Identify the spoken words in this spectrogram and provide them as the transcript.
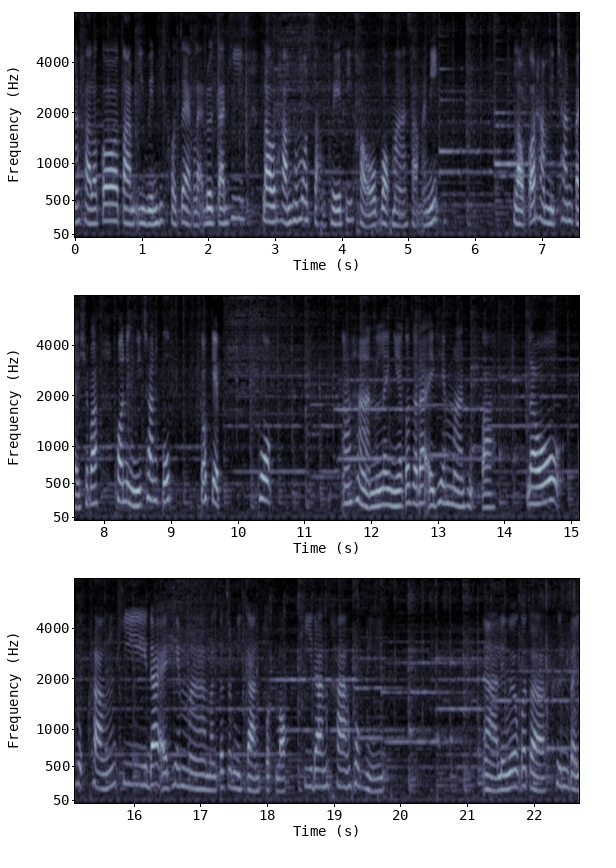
นะคะ แล้วก็ตามอีเวนท์ที่เขาแจกแหละ โดยการที่เราทำทั้งหมด3 quest ที่เขาบอกมา 3 อันนี้ เราก็ทำ mission ไปใช่ปะพอ1 mission ปุ๊บก็เก็บพวกอาหารอะไรเงี้ยก็จะได้ item มาถูกปะแล้วทุกครั้งที่ได้ item มามันก็จะมีการปลดล็อกที่ด้านข้างพวกนี้อ่าเลเวลก็จะขึ้นไปเ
